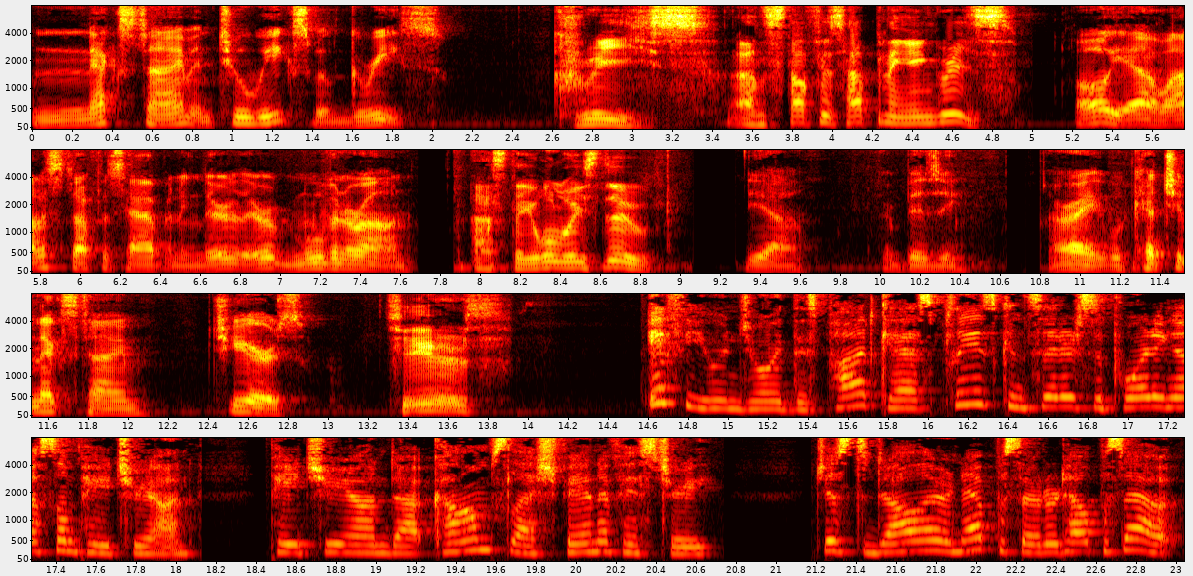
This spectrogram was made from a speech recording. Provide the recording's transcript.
next time in two weeks with Greece. Greece. And stuff is happening in Greece, Oh yeah, a lot of stuff is happening. They're they're moving around. as they always do. Yeah, they're busy. All right. We'll catch you next time. Cheers. Cheers. If you enjoyed this podcast, please consider supporting us on Patreon. Patreon.com slash fan of history. Just a dollar an episode would help us out.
